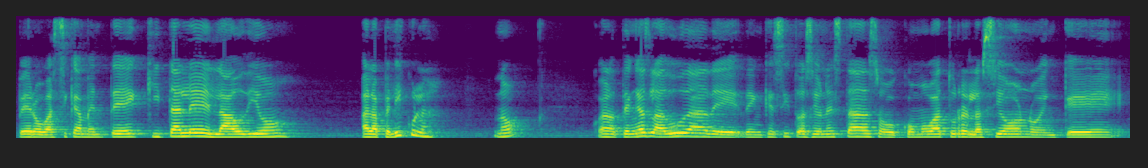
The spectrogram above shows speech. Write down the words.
Pero básicamente quítale el audio a la película, ¿no? Cuando tengas la duda de, en qué situación estás o cómo va tu relación o en qué,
